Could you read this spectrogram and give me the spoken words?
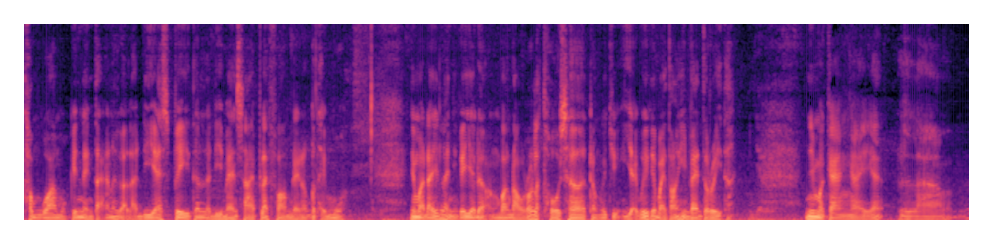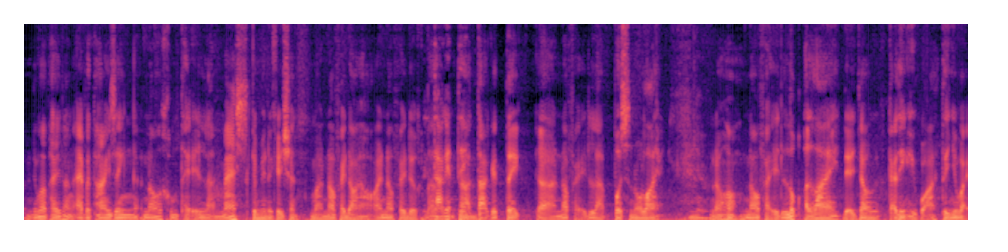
thông qua một cái nền tảng nó gọi là DSP tức là demand side platform để nó có thể mua. Nhưng mà đấy là những cái giai đoạn ban đầu rất là thô sơ trong cái chuyện giải quyết cái bài toán inventory thôi nhưng mà càng ngày á là chúng ta thấy rằng advertising nó không thể là mass communication mà nó phải đòi hỏi nó phải được là targeting, uh, targeting uh, nó phải là personalized. Yeah. đúng không? Nó phải look alike để cho cải thiện hiệu quả. Thì như vậy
